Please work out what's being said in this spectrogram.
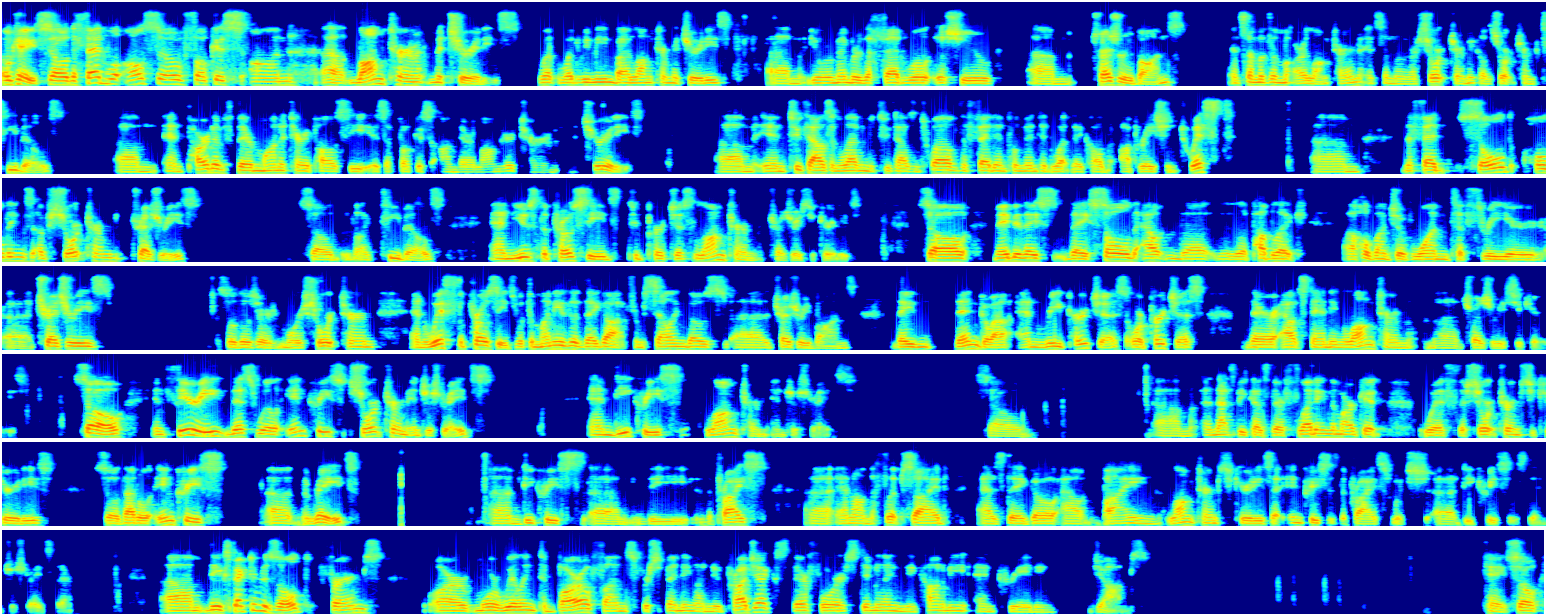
Okay, so the Fed will also focus on uh, long-term maturities. What, what do we mean by long-term maturities? Um, you'll remember the Fed will issue um, treasury bonds, and some of them are long-term and some of them are short-term. We call them short-term T-bills. Um, and part of their monetary policy is a focus on their longer term maturities. Um, in 2011 to 2012, the Fed implemented what they called Operation Twist. Um, the Fed sold holdings of short term treasuries, so like T bills, and used the proceeds to purchase long term treasury securities. So maybe they, they sold out in the, the public a whole bunch of one to three year uh, treasuries. So those are more short term. And with the proceeds, with the money that they got from selling those uh, treasury bonds, they then go out and repurchase or purchase their outstanding long term uh, treasury securities. So, in theory, this will increase short term interest rates and decrease long term interest rates. So, um, and that's because they're flooding the market with the short-term securities. So that'll increase uh, the rates, um, decrease um, the, the price. Uh, and on the flip side, as they go out buying long-term securities, that increases the price, which uh, decreases the interest rates there. Um, the expected result, firms are more willing to borrow funds for spending on new projects, therefore stimulating the economy and creating jobs. Okay, so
